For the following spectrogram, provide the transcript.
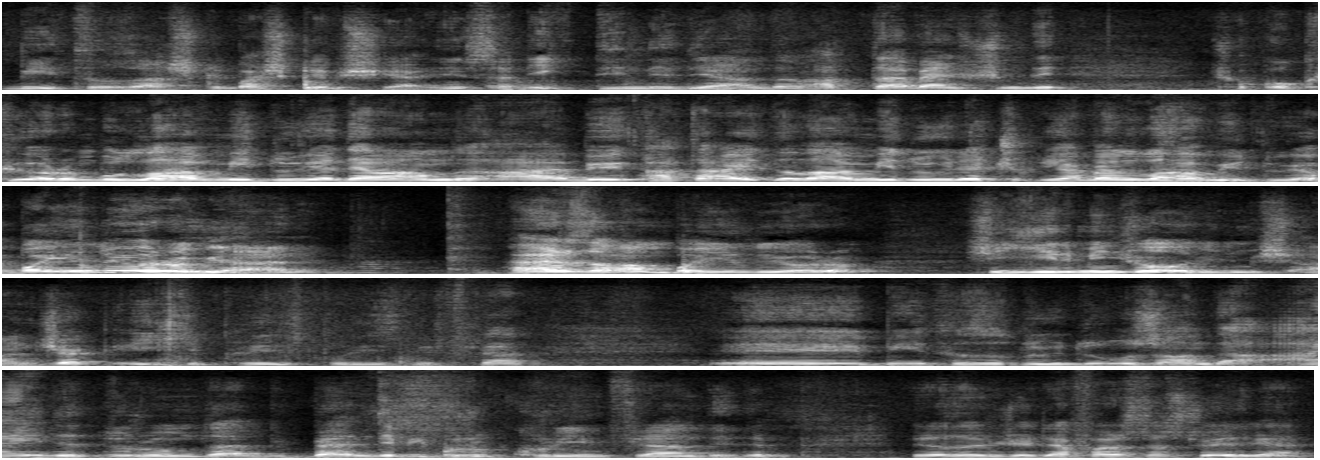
Beatles aşkı başka bir şey yani insan ilk dinlediği anda hatta ben şimdi çok okuyorum bu Love Me Do'ya devamlı Aa, büyük hataydı Love Me Do ile çıkıyor ya ben Love Me Do'ya bayılıyorum yani her zaman bayılıyorum işte 20. olabilmiş ancak iyi ki Please Please Me falan ee, Beatles'ı duyduğumuz anda aynı durumda ben de bir grup kurayım falan dedim biraz önce laf arasında söyledim ya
